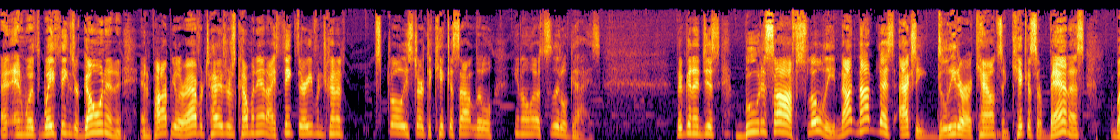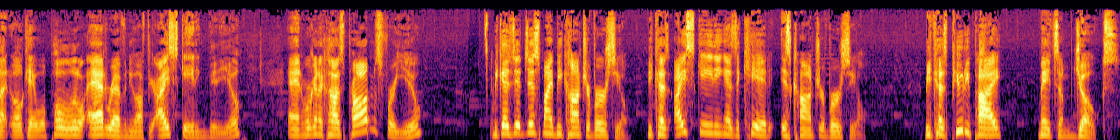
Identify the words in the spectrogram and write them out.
And, and with the way things are going and and popular advertisers coming in, I think they're even going to slowly start to kick us out, little you know, us little guys. They're going to just boot us off slowly. Not not just actually delete our accounts and kick us or ban us, but okay, we'll pull a little ad revenue off your ice skating video, and we're going to cause problems for you because it just might be controversial. Because ice skating as a kid is controversial. Because PewDiePie made some jokes.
